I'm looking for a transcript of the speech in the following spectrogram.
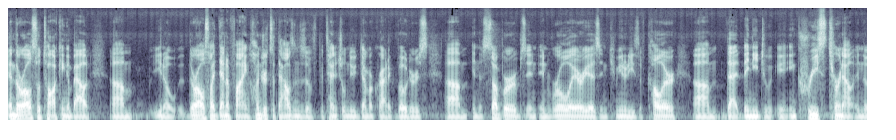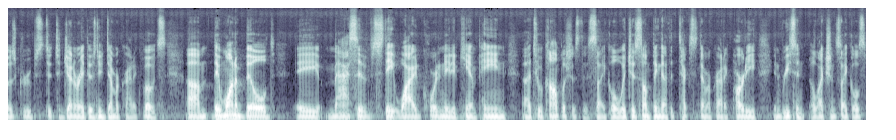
and they're also talking about. Um, you know, they're also identifying hundreds of thousands of potential new Democratic voters um, in the suburbs, in, in rural areas, in communities of color, um, that they need to increase turnout in those groups to, to generate those new Democratic votes. Um, they want to build a massive statewide coordinated campaign uh, to accomplish this this cycle, which is something that the Texas Democratic Party in recent election cycles,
